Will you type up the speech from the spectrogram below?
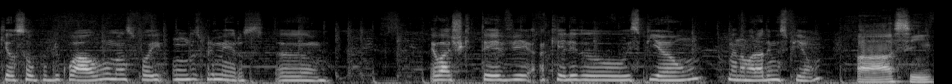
que eu sou o público-alvo, mas foi um dos primeiros. Ahn, eu acho que teve aquele do espião, meu namorado é um espião, Ah, sim,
